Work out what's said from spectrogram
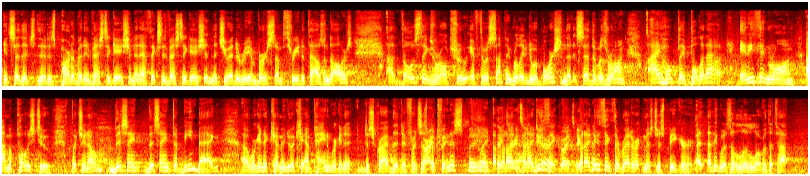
it said that, that as part of an investigation, an ethics investigation, that you had to reimburse some $300,000. Uh, those things were all true. If there was something related to abortion that it said that was wrong, I hope they pull it out. Anything wrong, I'm opposed to. But you know, this ain't this ain't a beanbag. Uh, we're going to come into a campaign. We're going to describe the differences right. between us. Wait, wait. Uh, but, I, but I, do sure. think, ahead, but I do think the rhetoric, Mr. Speaker, I, I think was a little over the top.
